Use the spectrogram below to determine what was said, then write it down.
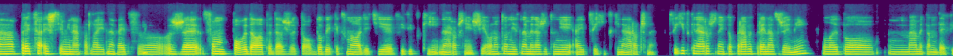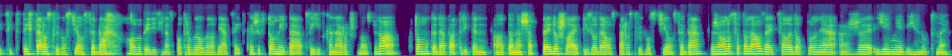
A predsa ešte mi napadla jedna vec, e, že som povedala teda, že to obdobie, keď som mala deti, je fyzicky náročnejšie. Ono to neznamená, že to nie je aj psychicky náročné. Psychicky náročné je to práve pre nás ženy, lebo mm, máme tam deficit tej starostlivosti o seba, lebo tie deti nás potrebujú oveľa viacej. Takže v tom je tá psychická náročnosť. No a tomu teda patrí ten, tá naša predošlá epizóda o starostlivosti o seba, že ono sa to naozaj celé doplňa a že je nevyhnutné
